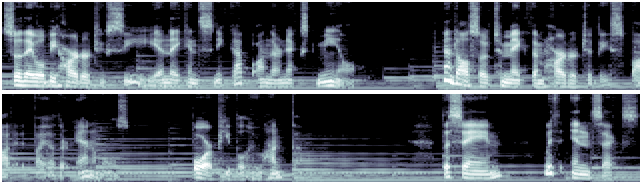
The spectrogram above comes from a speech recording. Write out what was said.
so they will be harder to see and they can sneak up on their next meal, and also to make them harder to be spotted by other animals or people who hunt them. The same with insects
